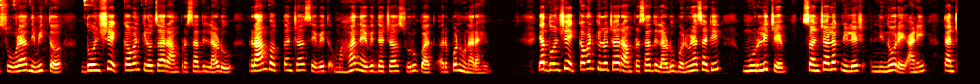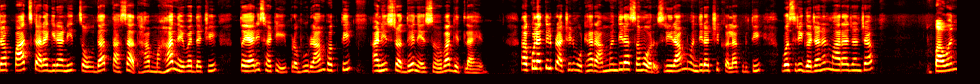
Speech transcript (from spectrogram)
सोहळ्यानिमित्त दोनशे एक्कावन्न किलोचा रामप्रसाद लाडू रामभक्तांच्या सेवेत महानैवेद्याच्या स्वरूपात अर्पण होणार आहे. या दोनशे एक्कावन्न किलोच्या रामप्रसाद लाडू बनवण्यासाठी मुरलीचे संचालक निलेश निनोरे आणि त्यांच्या पाच कारागिरांनी चौदा तासात हा महानैवेद्याची तयारीसाठी प्रभू रामभक्ती आणि श्रद्धेने सहभाग घेतला आहे. अकोल्यातील प्राचीन मोठ्या राम मंदिरासमोर श्रीराम मंदिराची कलाकृती व श्री गजानन महाराजांच्या पावन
